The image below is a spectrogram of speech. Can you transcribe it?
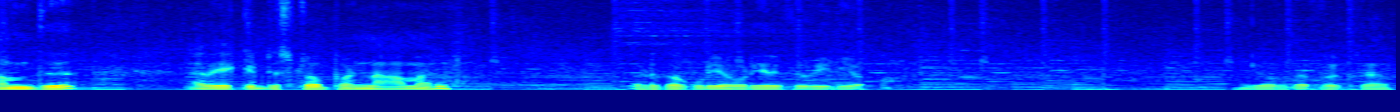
வந்து அவைக்கு டிஸ்டர்ப் பண்ணாமல் எடுக்கக்கூடிய ஒரு இருக்குது வீடியோ இங்கே ஒருத்தர் இருக்கிறார்.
